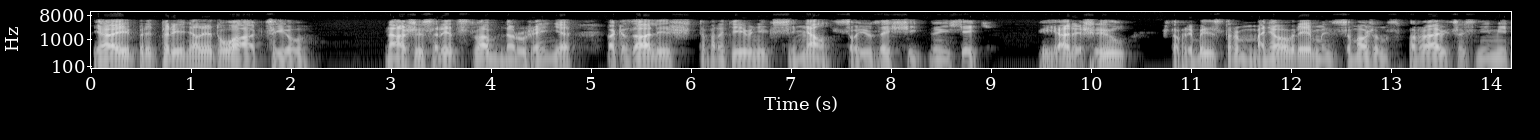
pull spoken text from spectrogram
я и предпринял эту акцию. Наши средства обнаружения — показали, что противник снял свою защитную сеть, и я решил, что при быстром маневре мы сможем справиться с ними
